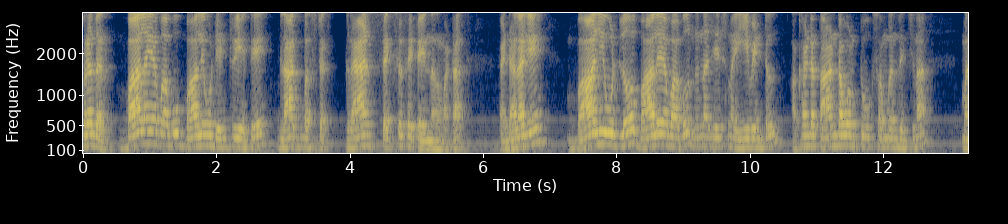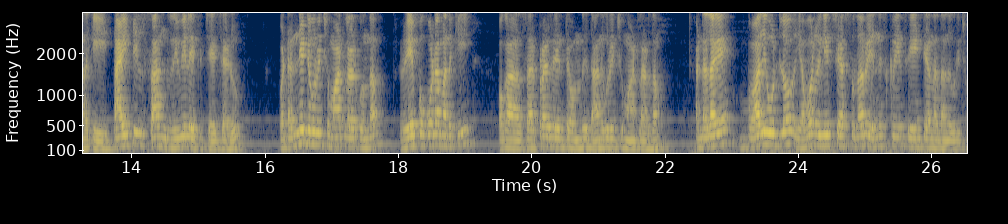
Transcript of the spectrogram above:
Brother Balayya Babu Bollywood entry అయితే బ్లాక్ బస్టర్ గ్రాండ్ సక్సెస్ అయితే అయిందనమాట అండ్ అలాగే బాలీవుడ్లో బాలయ్య బాబు నిన్న చేసిన ఈవెంట్ అఖండ తాండవం టూకి సంబంధించిన మనకి టైటిల్ సాంగ్ రివీల్ అయితే చేశాడు. వాటన్నిటి గురించి మాట్లాడుకుందాం. రేపు కూడా మనకి ఒక సర్ప్రైజ్ అయితే ఉంది దాని గురించి మాట్లాడదాం. అండ్ అలాగే బాలీవుడ్లో ఎవరు రిలీజ్ చేస్తున్నారు ఎన్ని స్క్రీన్స్ ఏంటి అన్న దాని గురించి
